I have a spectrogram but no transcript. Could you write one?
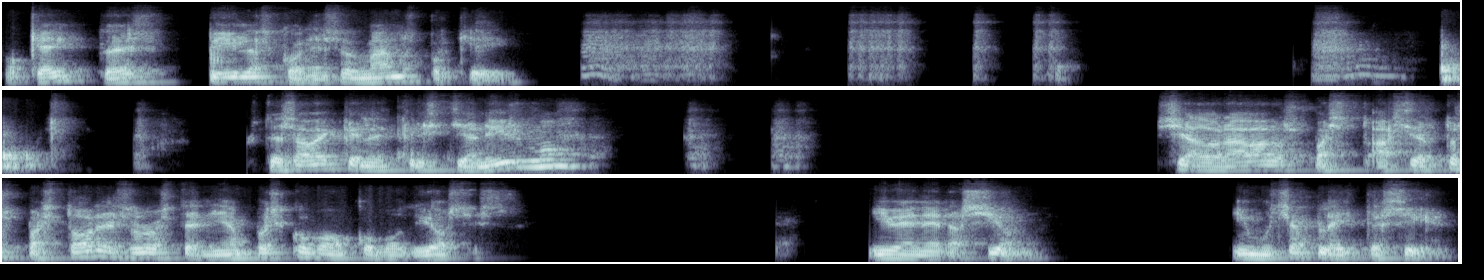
¿Ok? Entonces, pilas con eso, hermanos, porque usted sabe que en el cristianismo se adoraba a, los a ciertos pastores, eso los tenían pues como, como dioses y veneración y mucha pleitesía.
